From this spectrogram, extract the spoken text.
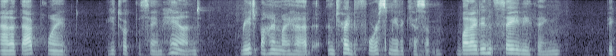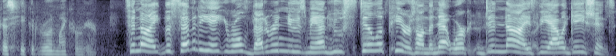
And at that point, he took the same hand, reached behind my head, and tried to force me to kiss him. But I didn't say anything because he could ruin my career. Tonight, the 78 year old veteran newsman who still appears on the network denies the allegations.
